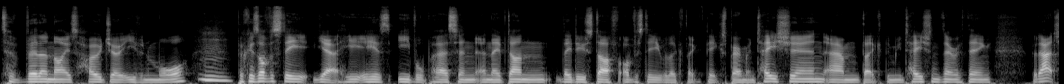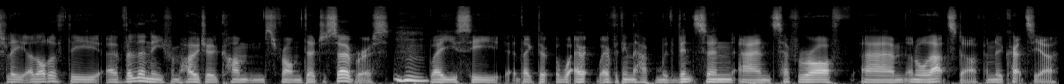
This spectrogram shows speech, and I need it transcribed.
to villainize Hojo even more Mm. because obviously, yeah, he is evil person, and they've done they do stuff obviously with like, like the experimentation and like the mutations and everything. But actually, a lot of the uh, villainy from Hojo comes from Dirge of Cerberus, Mhm. where you see like the everything that happened with Vincent and Sephiroth um, and all that stuff, and Lucrezia.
